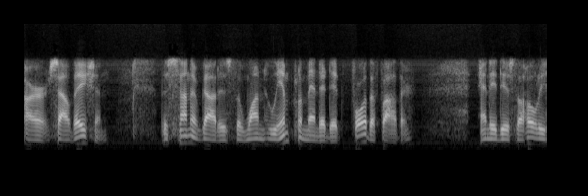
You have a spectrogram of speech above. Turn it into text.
our salvation. The Son of God is the one who implemented it for the Father, and it is the Holy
